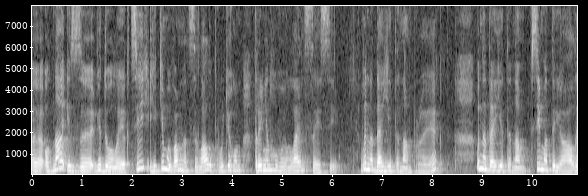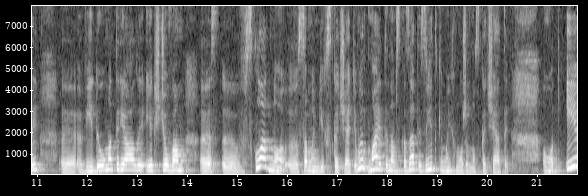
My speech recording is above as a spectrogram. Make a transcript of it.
е, одна із відеолекцій, які ми вам надсилали протягом тренінгової онлайн-сесії. Ви надаєте нам проєкт, ви надаєте нам всі матеріали, е, відеоматеріали. Якщо вам е, е, складно самим їх скачати, ви маєте нам сказати, звідки ми їх можемо скачати. От. І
